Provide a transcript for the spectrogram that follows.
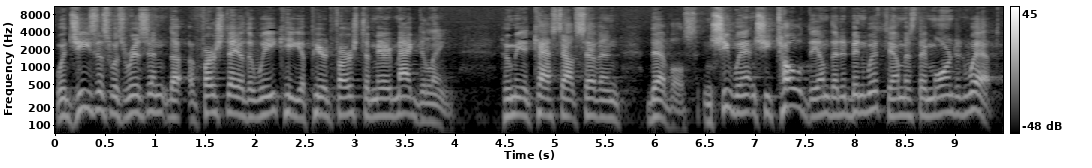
When Jesus was risen the uh, first day of the week, he appeared first to Mary Magdalene, whom he had cast out seven devils. And she went and she told them that had been with him as they mourned and wept.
